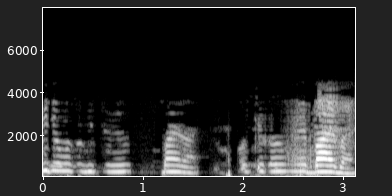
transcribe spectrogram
Videomuzu bitiriyoruz. Bay bay. Hoşçakalın ve bay bay.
